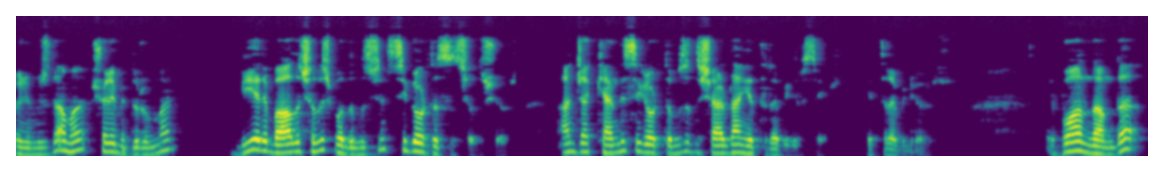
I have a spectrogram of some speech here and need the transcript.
önümüzde ama şöyle bir durum var. Bir yere bağlı çalışmadığımız için sigortasız çalışıyoruz. Ancak kendi sigortamızı dışarıdan yatırabilirsek yatırabiliyoruz. E, bu anlamda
